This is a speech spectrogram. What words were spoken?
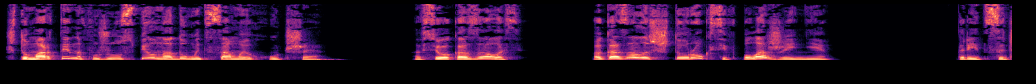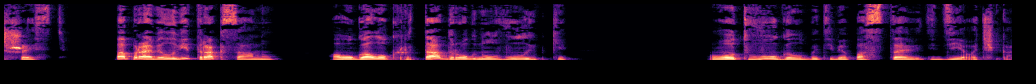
что Мартынов уже успел надумать самое худшее. А все оказалось, оказалось, что Рокси в положении. Тридцать шесть. Поправил вид Роксану, а уголок рта дрогнул в улыбке. Вот в угол бы тебя поставить, девочка.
